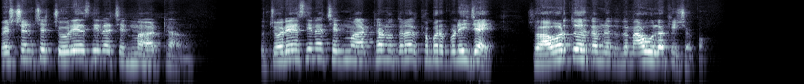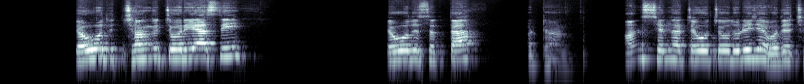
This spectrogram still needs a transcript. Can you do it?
ક્વેશ્ચન છે ચોર્યાસી ના છેદમાં અઠ્ઠાણું. તો ચોર્યાસી ના છેદમાં અઠ્ઠાણું તરત ખબર પડી જાય. જો આવડતું હોય તમને તો તમે આવું લખી શકો. ચૌદ છંગ ચોર્યાસી ચૌદ સત્તા અઠ્ઠાણું. અંશ છેદના ચૌદ ચૌદ ઉડી જાય વધે છ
